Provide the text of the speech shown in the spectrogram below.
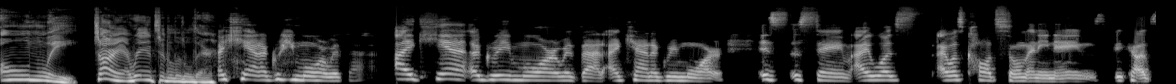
only. Sorry, I ranted a little there. I can't agree more with that. I can't agree more with that. I can't agree more. It's the same. I was I was called so many names because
